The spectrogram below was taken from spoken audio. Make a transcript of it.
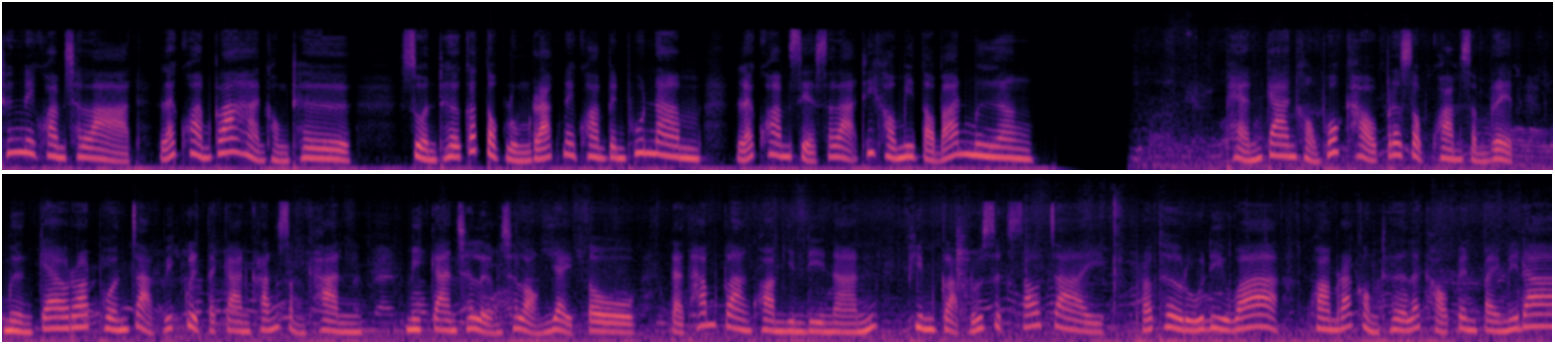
ทึ่งในความฉลาด และความกล้าหาญของเธอ ส่วนเธอก็ตกหลุมรักในความเป็นผู้นำและความเสียสละที่เขามีต่อบ้านเมือง แผนการของพวกเขาประสบความสำเร็จ เมืองแก้วรอดพ้นจากวิกฤตการณ์ครั้งสำคัญ มีการเฉลิมฉลองใหญ่โต แต่ท่ามกลางความยินดีนั้น พิมพ์กลับรู้สึกเศร้าใจ เพราะเธอรู้ดีว่าความรักของเธอและเขาเป็นไปไม่ได้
